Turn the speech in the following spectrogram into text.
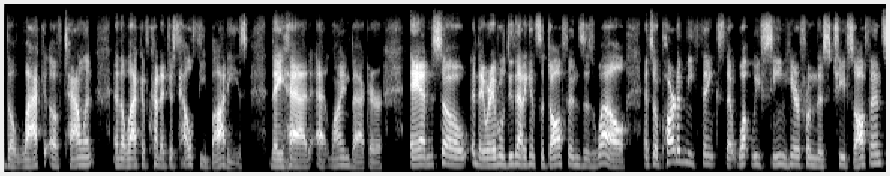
the lack of talent, and the lack of kind of just healthy bodies they had at linebacker. And so, and they were able to do that against the Dolphins as well. And so, part of me thinks that what we've seen here from this Chiefs offense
